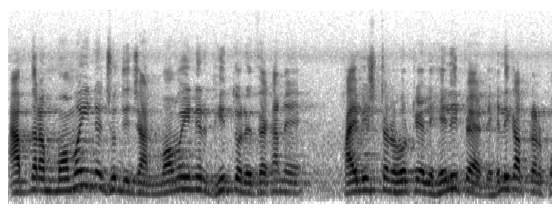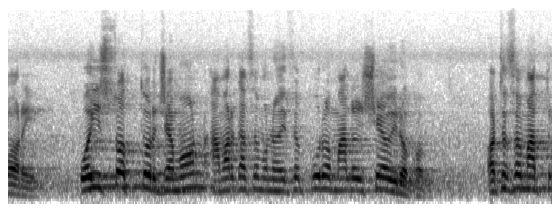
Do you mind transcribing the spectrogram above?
আপনারা মমইনে যদি যান, মমইনের ভিতরে যেখানে five star hotel helipad helicopter পরে, ওই চত্বর যেমন, আমার কাছে মনে হয়েছে পুরো মালয়েশিয়া ওই রকম অথচ মাত্র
